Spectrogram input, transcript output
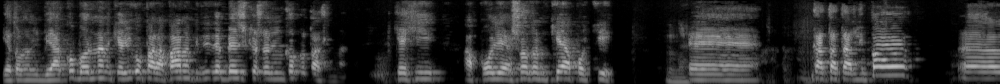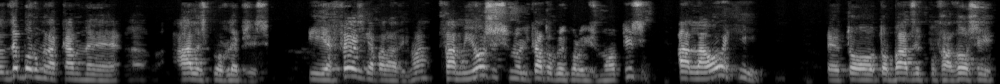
Για τον Ολυμπιακό μπορεί να είναι και λίγο παραπάνω επειδή δεν παίζει και στο ελληνικό πρωτάθλημα. Και έχει απώλεια εσόδων και από εκεί. Ναι. Ε, κατά τα λοιπά ε, δεν μπορούμε να κάνουμε άλλες προβλέψεις. Η ΕΦΕΣ, για παράδειγμα, θα μειώσει συνολικά τον προπολογισμό της, αλλά όχι ε, το, το budget που θα δώσει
